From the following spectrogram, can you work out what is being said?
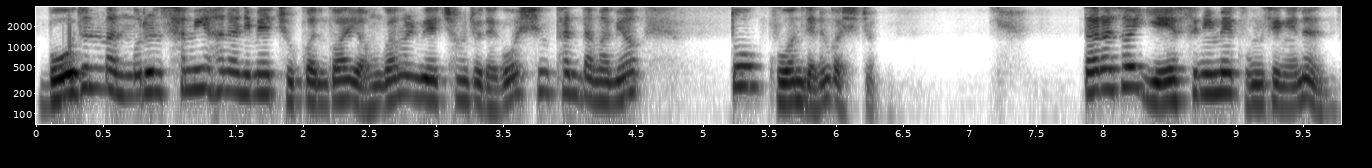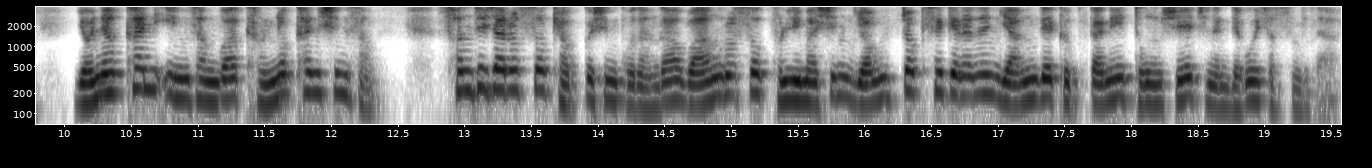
모든 만물은 삼위 하나님의 주권과 영광을 위해 창조되고 심판당하며 또 구원되는 것이죠. 따라서 예수님의 공생에는 연약한 인성과 강력한 신성, 선지자로서 겪으신 고난과 왕으로서 군림하신 영적 세계라는 양대 극단이 동시에 진행되고 있었습니다.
